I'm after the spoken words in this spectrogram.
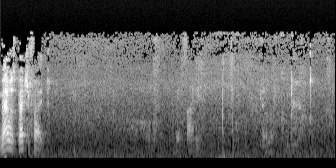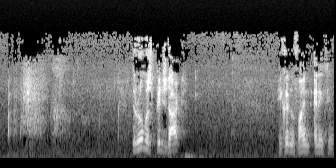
Man was petrified. Gotta let it cool down. The room was pitch dark. He couldn't find anything.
